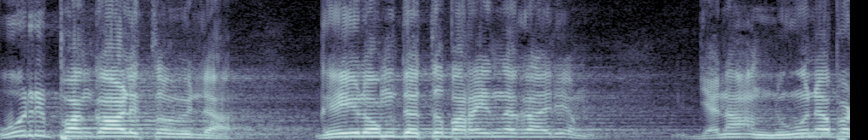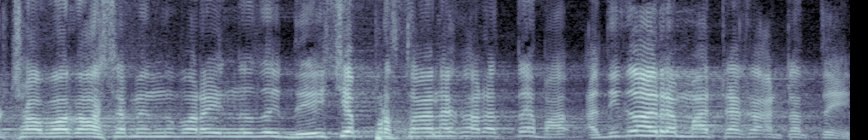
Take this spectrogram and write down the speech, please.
ഒരു പങ്കാളിത്തവുമില്ല. ഗെയിലോംദത്ത് പറയുന്ന കാര്യം ജന ന്യൂനപക്ഷ അവകാശം എന്ന് പറയുന്നത് ദേശീയ പ്രസ്ഥാന കാലത്തെ അധികാരം മാറ്റ കാലത്തെ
